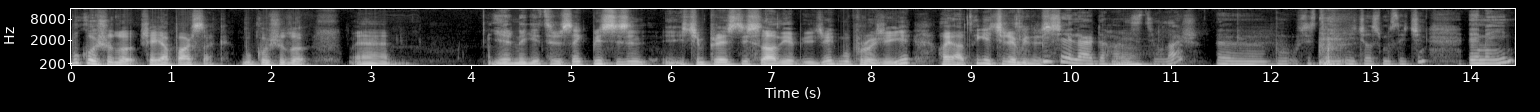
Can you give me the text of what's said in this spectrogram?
Bu koşulu şey yaparsak, bu koşulu e, yerine getirirsek biz sizin için prestij sağlayabilecek bu projeyi hayata Bir geçirebiliriz. şeyler daha istiyorlar e, bu sistemin iyi çalışması için. Emeğin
